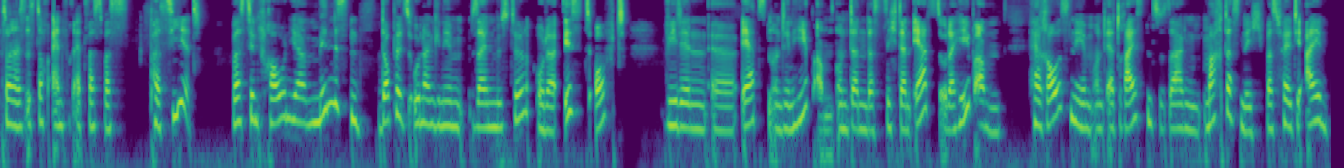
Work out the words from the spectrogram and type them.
sondern es ist doch einfach etwas, was passiert, was den Frauen ja mindestens doppelt so unangenehm sein müsste oder ist oft wie den äh, Ärzten und den Hebammen und dann, dass sich dann Ärzte oder Hebammen herausnehmen und erdreisten zu sagen, mach das nicht, was fällt dir ein?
